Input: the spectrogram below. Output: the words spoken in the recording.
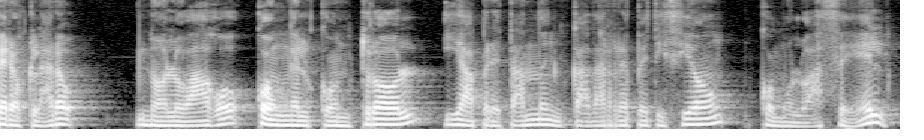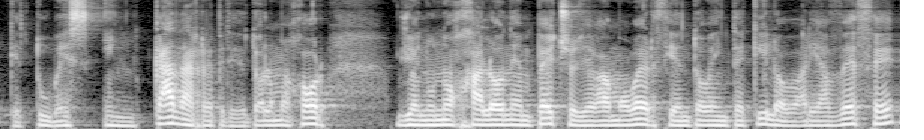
Pero claro, no lo hago con el control y apretando en cada repetición como lo hace él, que tú ves en cada repetición. Tú a lo mejor yo en unos jalones en pecho llego a mover 120 kilos varias veces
